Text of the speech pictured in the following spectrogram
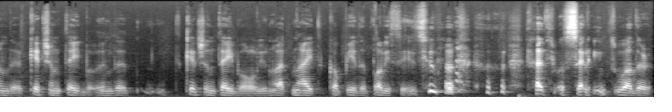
on the kitchen table in the kitchen table, you know, at night, copy the policies, you know, that he was selling to other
